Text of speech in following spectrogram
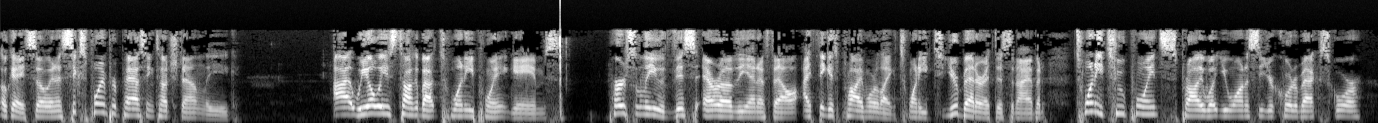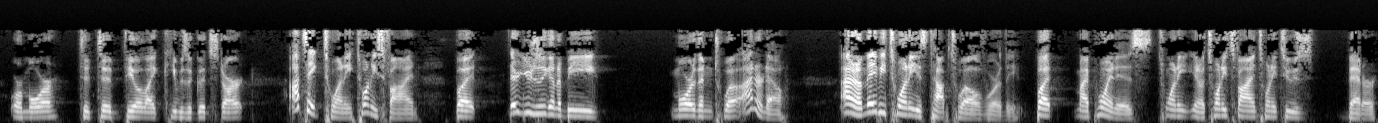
okay, so in a six point per passing touchdown league, I, we always talk about 20 point games. Personally, with this era of the NFL, I think it's probably more like 22, you're better at this than I am, but 22 points is probably what you want to see your quarterback score or more to, to feel like he was a good start. I'll take 20. 20's fine, but they're usually going to be more than 12. I don't know. I don't know. Maybe 20 is top 12 worthy, but my point is 20, you know, 20's fine, 22's better.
